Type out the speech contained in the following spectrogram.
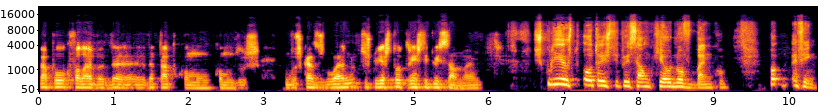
Há pouco falava da, da TAP como, como um, dos, um dos casos do ano. Tu escolheste outra instituição, não é? Escolhi outra instituição que é o Novo Banco. Enfim,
